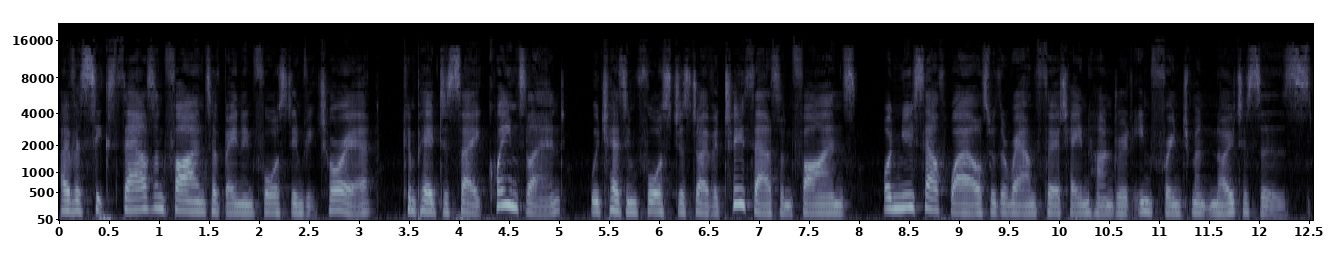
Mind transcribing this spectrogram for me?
Over 6,000 fines have been enforced in Victoria, compared to, say, Queensland, which has enforced just over 2,000 fines, or New South Wales with around 1,300 infringement notices.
